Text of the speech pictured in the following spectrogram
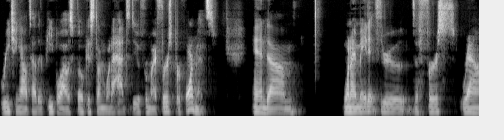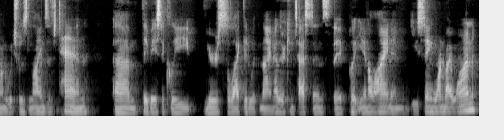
reaching out to other people. I was focused on what i had to do for my first performance. And um, when i made it through the first round which was lines of 10 um, they basically you're selected with nine other contestants. They put you in a line and you sing one by one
